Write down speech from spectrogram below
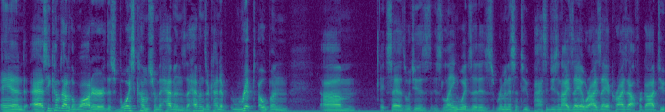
And as he comes out of the water, this voice comes from the heavens. The heavens are kind of ripped open. Um, it says, which is, is language that is reminiscent to passages in Isaiah where Isaiah cries out for God to,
